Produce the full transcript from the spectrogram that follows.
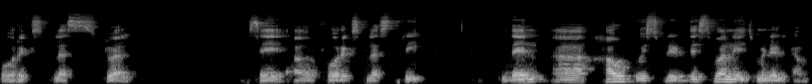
4x plus 12 say our 4x plus 3 then uh, how to split? This one is middle term.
